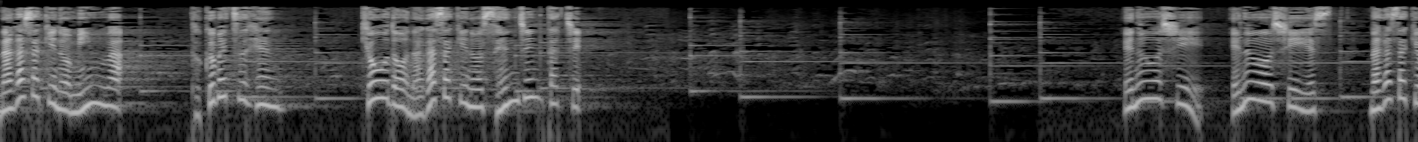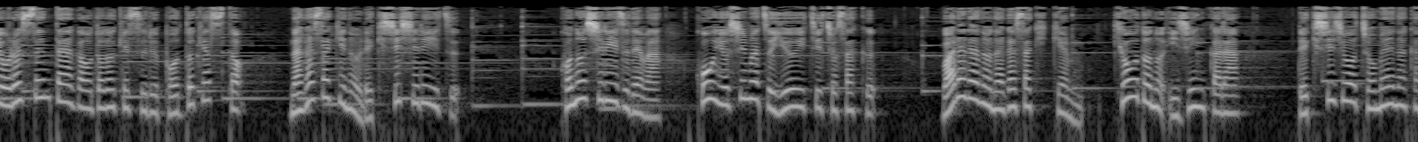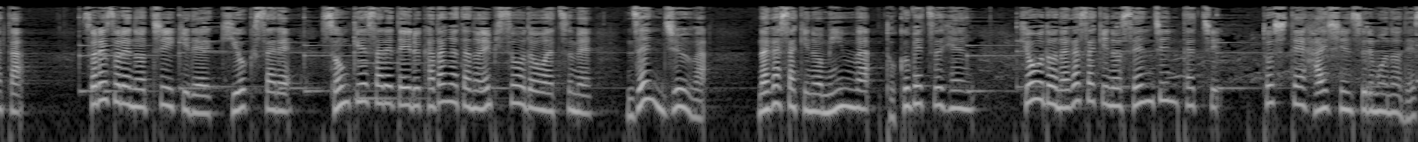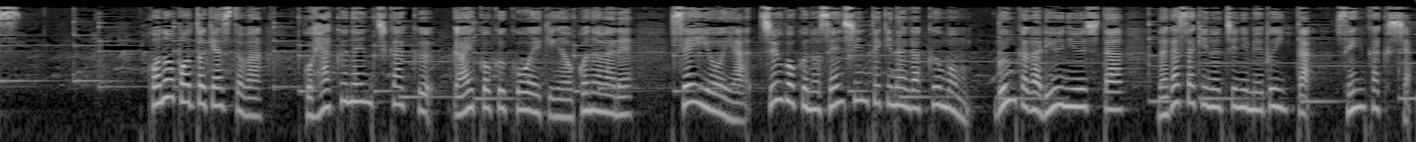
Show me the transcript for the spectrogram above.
長崎の民話特別編郷土長崎の先人たち。NOC、NOCS 長崎卸センターがお届けするポッドキャスト長崎の歴史シリーズ。このシリーズでは高吉松雄一著作我らの長崎県郷土の偉人から歴史上著名な方それぞれの地域で記憶され尊敬されている方々のエピソードを集め全10話長崎の民話特別編郷土長崎の先人たちとして配信するものです。このポッドキャストは500年近く外国交易が行われ西洋や中国の先進的な学問文化が流入した長崎の地に芽吹いた尖閣者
